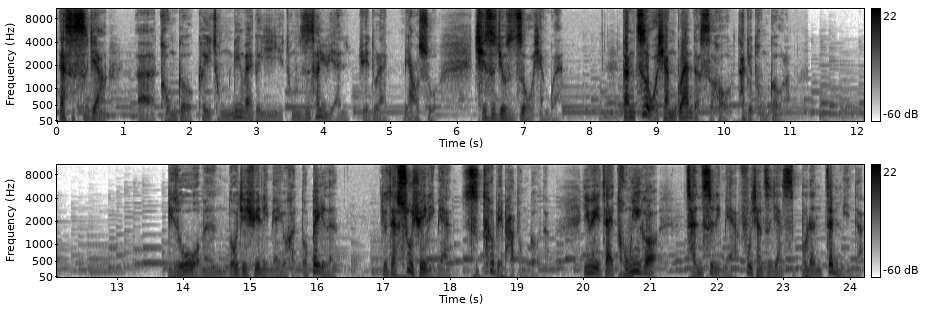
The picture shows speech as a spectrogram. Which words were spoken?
但是实际上，呃，同构可以从另外一个意义，从日常语言角度来描述，其实就是自我相关。当自我相关的时候，它就同构了。比如我们逻辑学里面有很多悖论，就在数学里面是特别怕同构的，因为在同一个层次里面互相之间是不能证明的。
